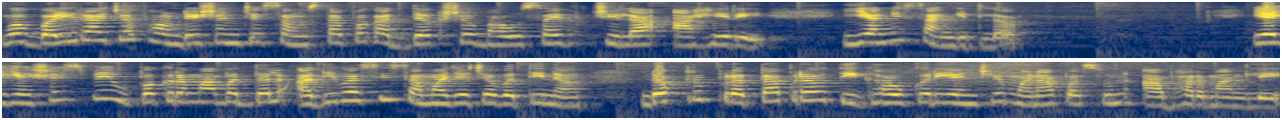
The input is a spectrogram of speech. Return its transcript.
व बळीराजा फाउंडेशनचे संस्थापक अध्यक्ष भाऊसाहेब चिला आहेरे यांनी सांगितलं. या यशस्वी उपक्रमाबद्दल आदिवासी समाजाच्या वतीनं डॉक्टर प्रतापराव दिघावकर यांचे मनापासून आभार मानले.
